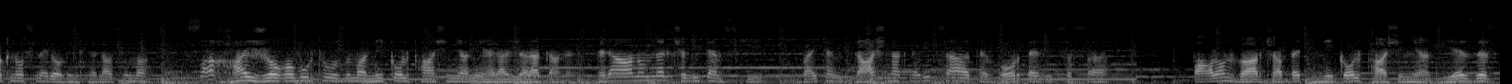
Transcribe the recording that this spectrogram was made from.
ակնոցներով ինքն էլ ասում է, սա հայ ժողովուրդը ուզում է Նիկոլ Փաշինյանի հրաժարականը։ Դրա անունն էլ չգիտեմ սքի, բայց այն դաշնակներից է, թե որտեղից է սա։ Պարոն վարչապետ Նիկոլ Փաշինյան, ես ձեզ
